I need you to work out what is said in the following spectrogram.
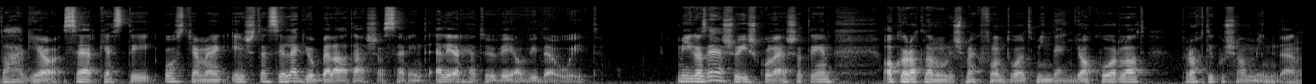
vágja, szerkeszti, osztja meg és teszi legjobb belátása szerint elérhetővé a videóit. Míg az első iskola esetén akaratlanul is megfontolt minden gyakorlat, praktikusan minden.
